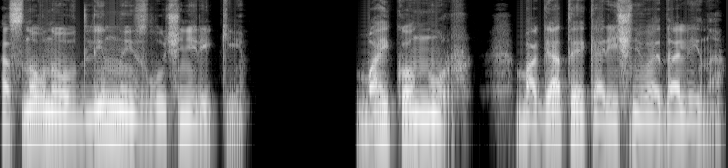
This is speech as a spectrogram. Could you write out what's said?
основанного в длинной излучине реки. Байконур — богатая коричневая долина.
